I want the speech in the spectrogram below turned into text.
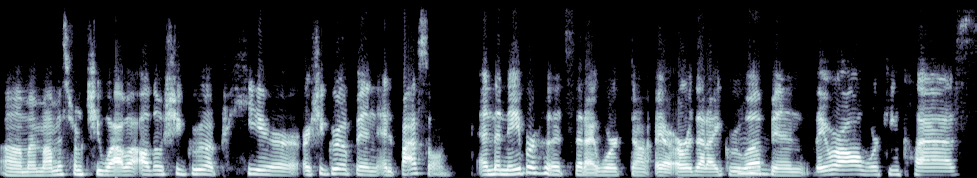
Uh, my mom is from Chihuahua, although she grew up here, or she grew up in El Paso. And the neighborhoods that I worked on, or that I grew mm. up in, they were all working class,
